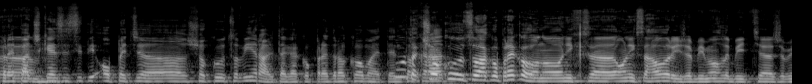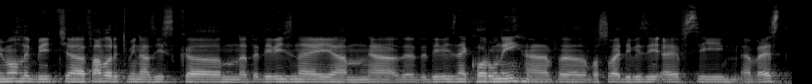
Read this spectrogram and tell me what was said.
prepač, Kansas City opäť uh, šokujúco vyhrali, tak ako pred rokom aj tento No tak šokujúco ako pre koho? No o nich, o nich sa hovorí, že by mohli byť, že by mohli byť e, favoritmi na zisk tej divíznej, divíznej koruny vo svojej divízii AFC West.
